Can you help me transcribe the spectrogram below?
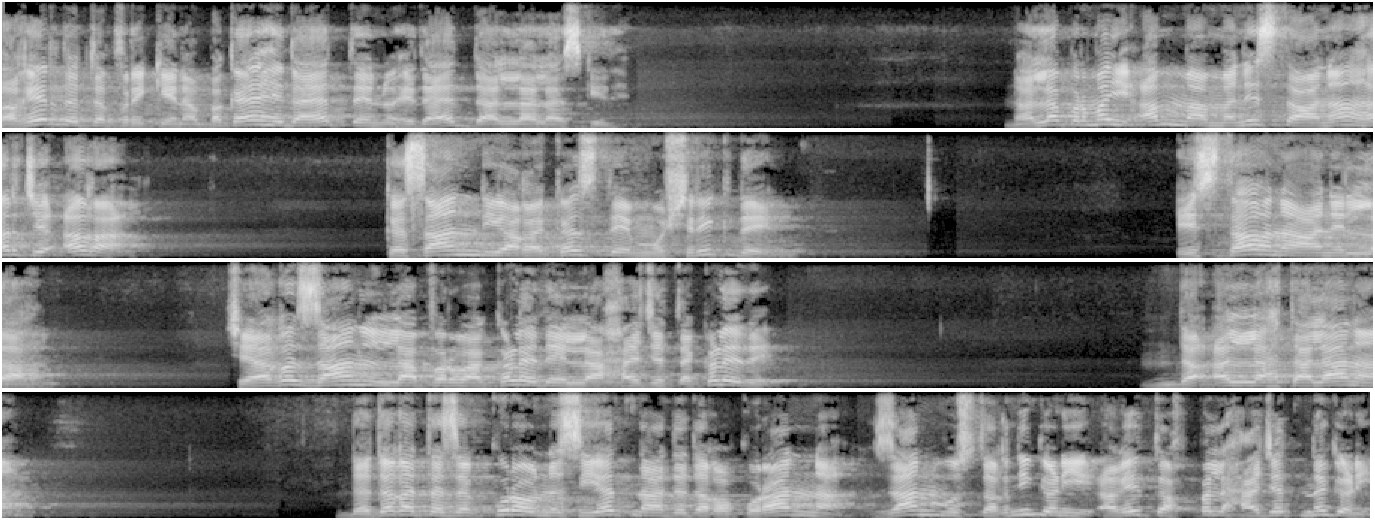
بغیر د تفریقې نه بقای هدایت ته نو هدایت د الله لاس کې دی نو الله پرمای اما من استعنا هر چې هغه کسان دی هغه کس ته مشرک دی استغنا عن الله چې هغه ځان لا پروا کړی دی لا حاجت کړی دی د الله تعالی نه د دغه تذکر او نصیحت نه د دغه قران نه ځان مستغنی غني هغه ته خپل حاجت نه غني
